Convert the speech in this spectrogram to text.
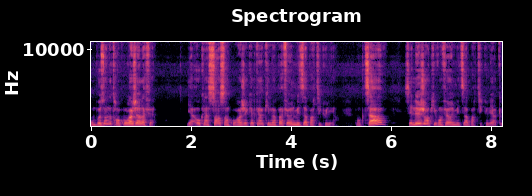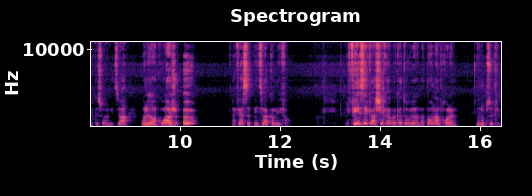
ont besoin d'être encouragés à la faire. Il n'y a aucun sens à encourager quelqu'un qui ne va pas faire une mitzvah particulière. Donc tsav, c'est les gens qui vont faire une mitzvah particulière, quelle que soit la mitzvah, on les encourage, eux, à faire cette mitzvah comme il faut. Maintenant, on a un problème dans nos psukim.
